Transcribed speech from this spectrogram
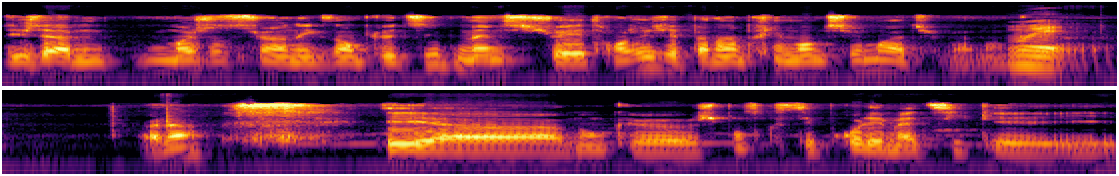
Déjà, moi j'en suis un exemple type. Même si je suis à l'étranger, j'ai pas d'imprimante chez moi, tu vois. Donc, voilà. Et euh, donc, euh, je pense que c'est problématique et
